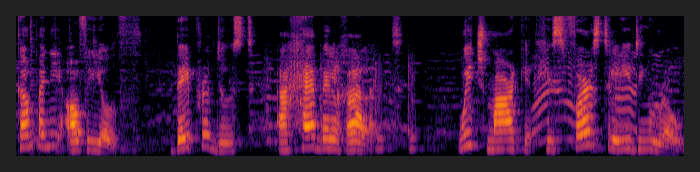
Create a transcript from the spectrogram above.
company of youth. They produced a Hebel Galat, which marked his first leading role.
